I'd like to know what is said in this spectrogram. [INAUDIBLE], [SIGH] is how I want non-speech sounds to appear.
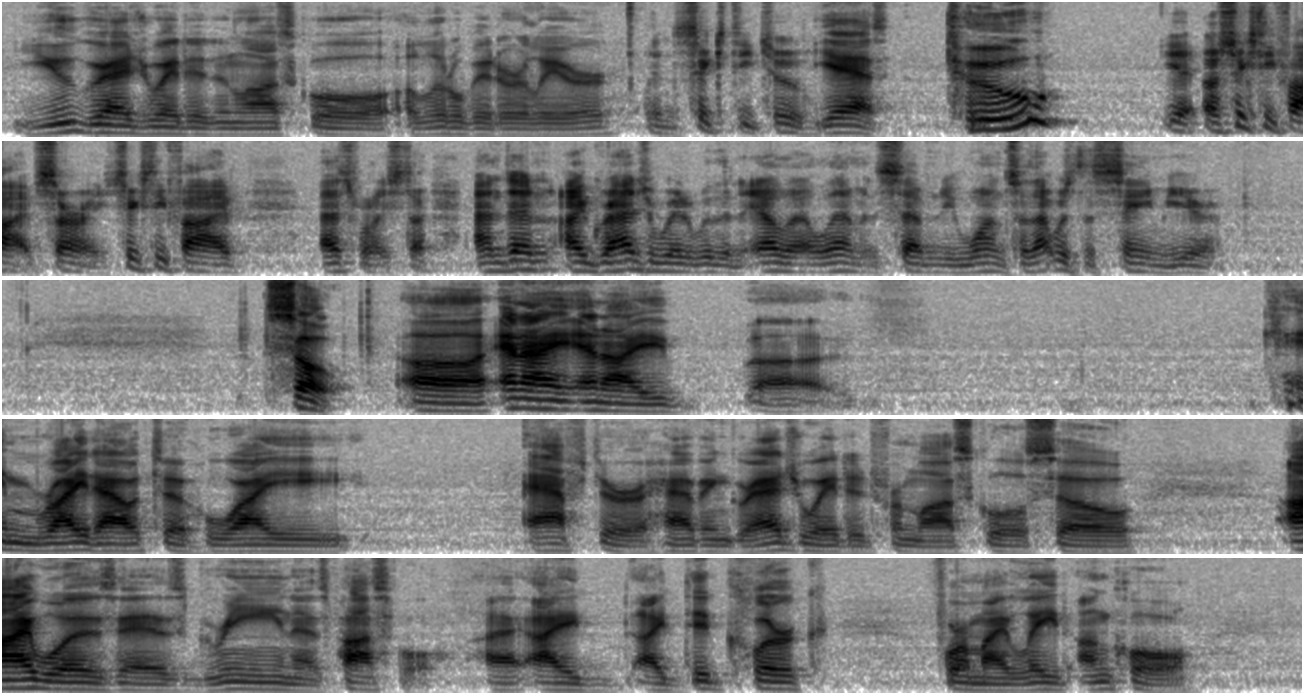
You graduated in law school a little bit earlier. in 62. Yes. Two? Yeah, or 65, sorry, 65, that's when I started. And then I graduated with an LLM in 71, so that was the same year. So, uh, and I, and I uh, came right out to Hawaii after having graduated from law school, so I was as green as possible. I, I, I did clerk for my late uncle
